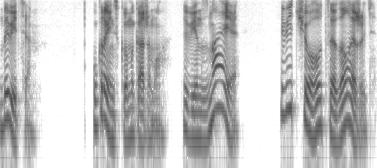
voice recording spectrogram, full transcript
Дивіться, українською ми кажемо він знає, від чого це залежить.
